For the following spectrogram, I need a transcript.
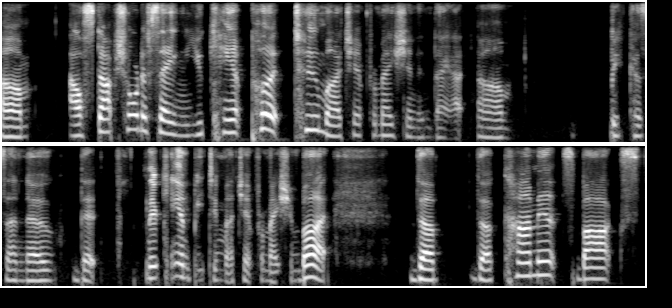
Um, I'll stop short of saying you can't put too much information in that um, because I know that there can be too much information, but the the comments box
